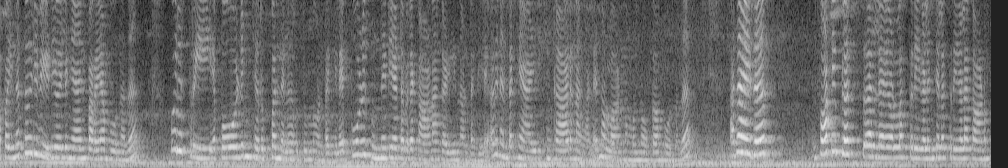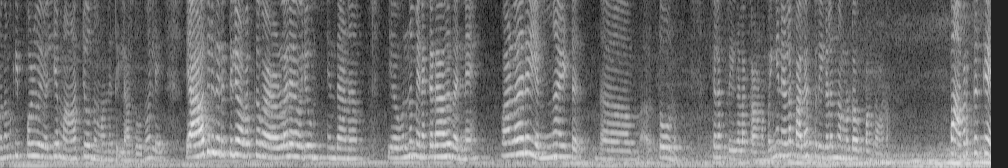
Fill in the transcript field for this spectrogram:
അപ്പോൾ ഇന്നത്തെ ഒരു വീഡിയോയിൽ ഞാൻ പറയാൻ പോകുന്നത് ഒരു സ്ത്രീ എപ്പോഴും ചെറുപ്പം നിലനിർത്തുന്നുണ്ടെങ്കിൽ എപ്പോഴും സുന്ദരിയായിട്ട് അവരെ കാണാൻ കഴിയുന്നുണ്ടെങ്കിൽ അതിനെന്തൊക്കെയായിരിക്കും കാരണങ്ങൾ എന്നുള്ളതാണ് നമ്മൾ നോക്കാൻ പോകുന്നത്. അതായത് ഫോർട്ടി പ്ലസ് ഉള്ള സ്ത്രീകളും ചില സ്ത്രീകളെ കാണുമ്പോൾ നമുക്ക് ഇപ്പോഴും വലിയ മാറ്റമൊന്നും വന്നിട്ടില്ല തോന്നും അല്ലേ? യാതൊരു തരത്തിലും അവർക്ക് വളരെ ഒരു എന്താണ് ഒന്നും മെനക്കെടാതെ തന്നെ വളരെ യങ്ങായിട്ട് തോന്നും ചില സ്ത്രീകളെ കാണുമ്പോൾ. ഇങ്ങനെയുള്ള പല സ്ത്രീകളും നമ്മളുടെ ഒപ്പം കാണും. അപ്പോൾ അവർക്കൊക്കെ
